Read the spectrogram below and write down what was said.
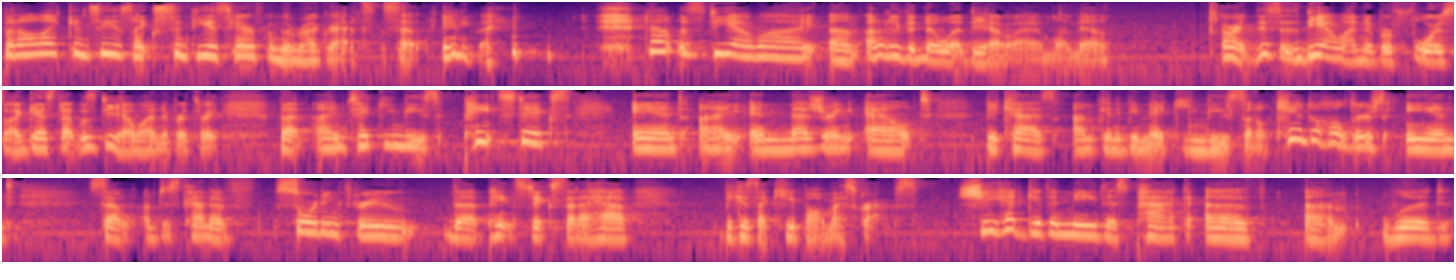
but all I can see is like Cynthia's hair from the Rugrats. So, anyway, that was DIY. Um, I don't even know what DIY I'm on now. All right, this is DIY number four, so I guess that was DIY number three. But I'm taking these paint sticks and I am measuring out because I'm going to be making these little candle holders and so I'm just kind of sorting through the paint sticks that I have because I keep all my scraps. She had given me this pack of um, wood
